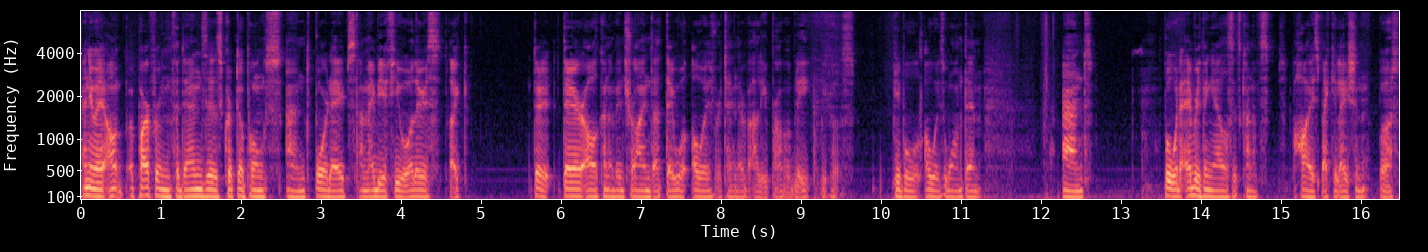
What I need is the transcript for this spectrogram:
anyway, um, apart from fidenzas, CryptoPunks, and Bored Apes, and maybe a few others, like they're they're all kind of enshrined that they will always retain their value probably because people will always want them. And but with everything else, it's kind of high speculation. But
